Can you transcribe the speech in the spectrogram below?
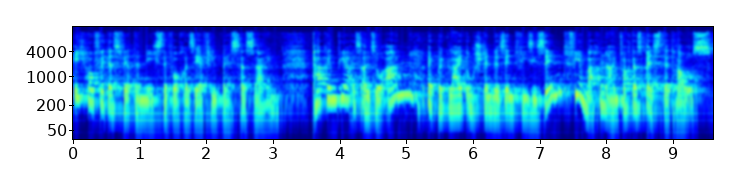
Ich hoffe, das wird dann nächste Woche sehr viel besser sein. Packen wir es also an, Begleitumstände sind wie sie sind, wir machen einfach das Beste draus.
